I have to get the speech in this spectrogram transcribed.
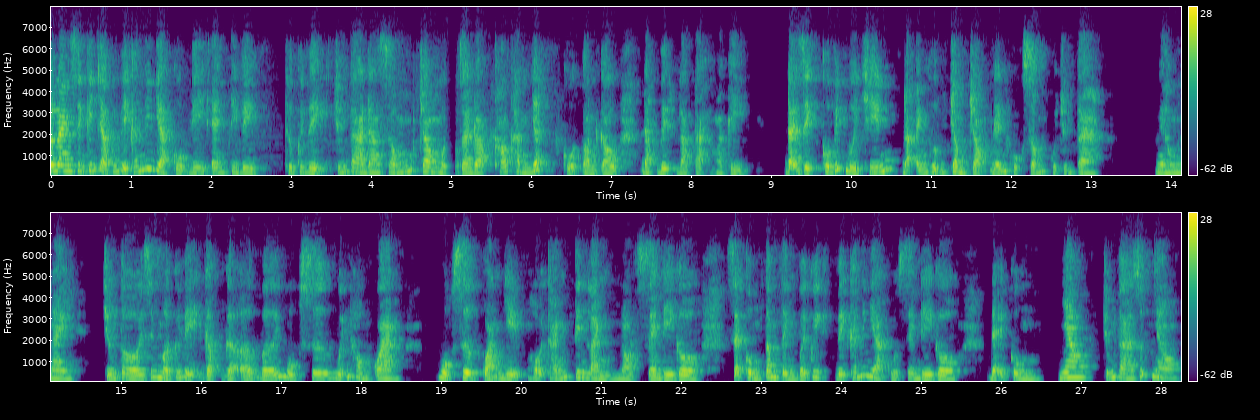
Vân Anh xin kính chào quý vị khán giả của VNTV. Thưa quý vị, chúng ta đang sống trong một giai đoạn khó khăn nhất của toàn cầu, đặc biệt là tại Hoa Kỳ. Đại dịch COVID-19 đã ảnh hưởng trầm trọng đến cuộc sống của chúng ta. Ngày hôm nay, chúng tôi xin mời quý vị gặp gỡ với Mục sư Nguyễn Hồng Quang, Mục sư quản nhiệm Hội Thánh Tin Lành North San Diego sẽ cùng tâm tình với quý vị khán giả của San Diego để cùng nhau chúng ta giúp nhau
